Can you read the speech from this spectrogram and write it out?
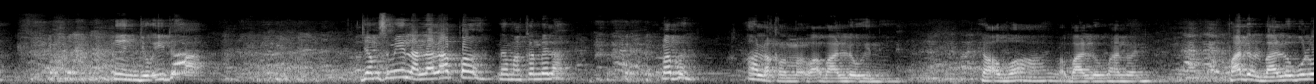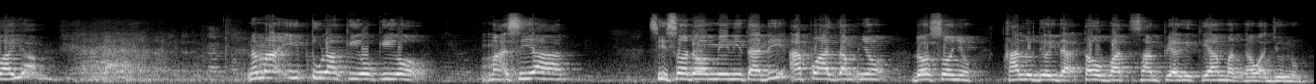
nginjuk ida jam 9 lah lapar nak makan bela apa Alah kalau mak balu ini. Ya Allah, mak balu mana ni? Padahal balu bulu ayam. Nama itulah kio-kio maksiat. Si sodomi ini tadi apa azabnya, dosanya? Kalau dia tidak taubat sampai hari kiamat ngawak junub.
